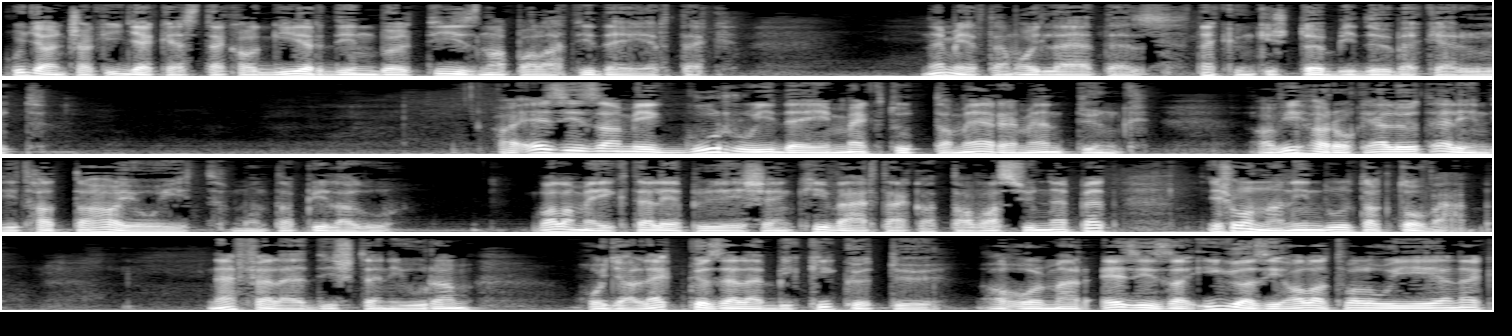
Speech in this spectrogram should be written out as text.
Ugyancsak igyekeztek, ha Girdinből tíz nap alatt ideértek. Nem értem, hogy lehet ez. Nekünk is több időbe került. Ha Eziza még gurru idején megtudta, merre mentünk, a viharok előtt elindíthatta hajóit, mondta Pilagu. Valamelyik településen kivárták a tavaszünnepet, és onnan indultak tovább. Ne feledd, Isteni Uram, hogy a legközelebbi kikötő, ahol már Eziza igazi alatvalói élnek,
